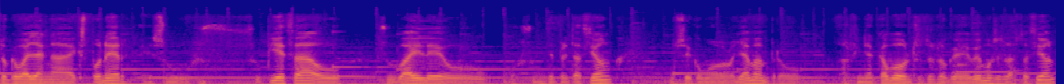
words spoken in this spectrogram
lo que vayan a exponer, eh, su, su, pieza o su baile o, o, su interpretación, no sé cómo lo llaman, pero al fin y al cabo nosotros lo que vemos es la actuación.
